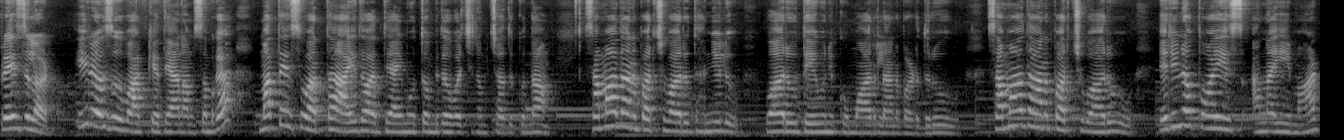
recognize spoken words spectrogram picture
ప్రైజ్ లాడ్ ఈరోజు వాక్య ధ్యానాంశముగా మతేసు వార్త ఐదో అధ్యాయము తొమ్మిదో వచనం చదువుకుందాం. సమాధానపరచువారు ధన్యులు వారు దేవుని కుమారులు అనబడుదురు సమాధానపరచువారు ఎరినోపాయిస్ అన్న ఈ మాట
